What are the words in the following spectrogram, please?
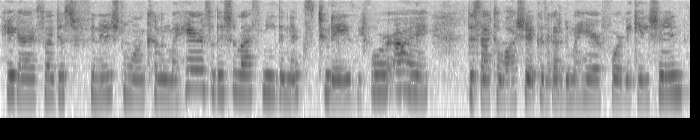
Hey guys, so I just finished wand curling my hair, so this should last me the next two days before I decide to wash it because I gotta do my hair for vacation.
